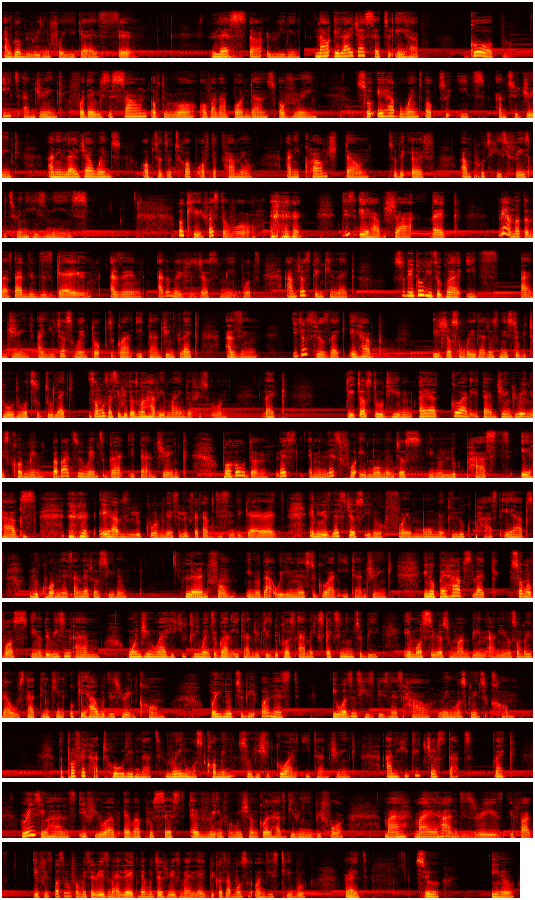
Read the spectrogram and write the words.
I'm going to be reading for you guys. So let's start reading. Now Elijah said to Ahab, Go up, eat and drink, for there is the sound of the roar of an abundance of rain. So Ahab went up to eat and to drink, and Elijah went up to the top of the Carmel, and he crouched down to the earth and put his face between his knees. Okay, first of all, this Ahab Shah, like, me, I'm not understanding this guy oh. As in i don't know if it's just me but i'm just thinking like so they told you to go and eat and drink and you just went up to go and eat and drink. Like as in it just feels like ahab is just somebody that just needs to be told what to do. Like it's almost as if he does not have a mind of his own. Like they just told him, yeah, go and eat and drink. Rain is coming. Baba too went to go and eat and drink. But hold on. Let's, I mean, let's for a moment just, you know, look past Ahab's, Ahab's lukewarmness. It looks like I'm dissing the guy, right? Anyways, let's just, you know, for a moment look past Ahab's lukewarmness and let us, you know, learn from, you know, that willingness to go and eat and drink. You know, perhaps like some of us, you know, the reason I am wondering why he quickly went to go and eat and drink is because I'm expecting him to be a more serious human being and, you know, somebody that will start thinking, okay, how would this rain come? But, you know, to be honest, it wasn't his business how rain was going to come. The prophet had told him that rain was coming, so he should go and eat and drink. And he did just that. Like, raise your hands if you have ever processed every information God has given you before my my hand is raised. In fact, if it's possible for me to raise my leg, let me just raise my leg because I'm also on this table, right? So, you know,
